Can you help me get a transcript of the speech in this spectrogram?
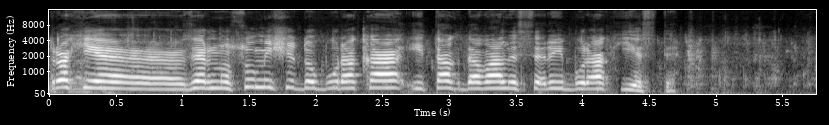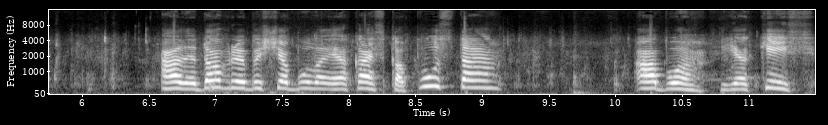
Трохи е, зерносуміші до бурака і так давали сирий бурак їсти. Але добре би ще була якась капуста або якийсь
